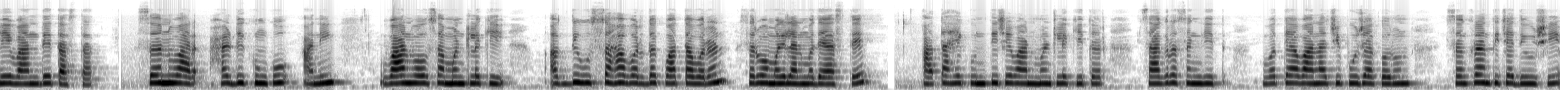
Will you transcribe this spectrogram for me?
हे वाण देत असतात. सणवार हळदी कुंकू आणि वाणवौसा म्हटलं की अगदी उत्साहवर्धक वातावरण सर्व महिलांमध्ये असते. आता हे कुंतीचे वाण म्हटले की तर सागर संगीत व त्या वाणाची पूजा करून संक्रांतीच्या दिवशी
